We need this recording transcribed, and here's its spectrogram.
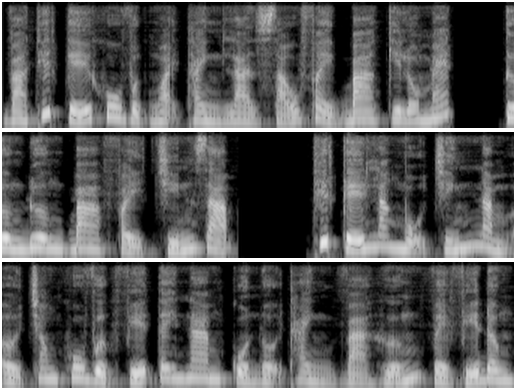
và thiết kế khu vực ngoại thành là 6,3 km, tương đương 3,9 dặm. Thiết kế lăng mộ chính nằm ở trong khu vực phía tây nam của nội thành và hướng về phía đông.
